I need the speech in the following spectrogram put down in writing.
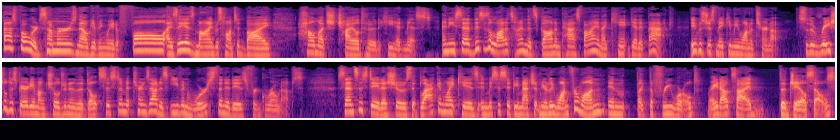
fast forward, summer's now giving way to fall. Isaiah's mind was haunted by how much childhood he had missed. And he said, This is a lot of time that's gone and passed by, and I can't get it back. It was just making me want to turn up. So the racial disparity among children in the adult system, it turns out, is even worse than it is for grown ups. Census data shows that black and white kids in Mississippi match up nearly one for one in like the free world, right outside the jail cells.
